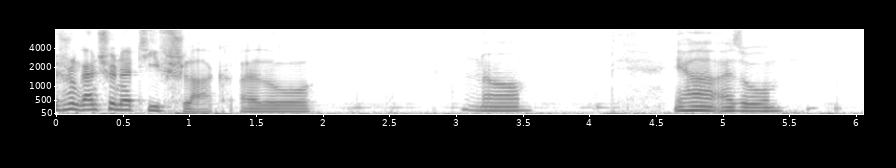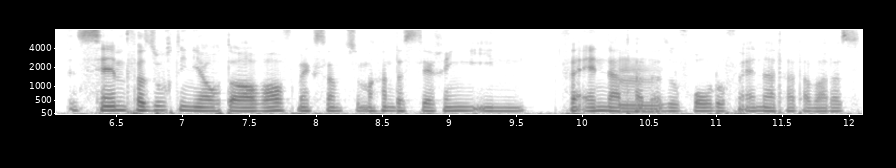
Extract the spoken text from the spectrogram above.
schon ein ganz schöner Tiefschlag. Also, Ja. Ja, also Sam versucht ihn ja auch darauf aufmerksam zu machen, dass der Ring ihn verändert hat, Mhm. also Frodo verändert hat, aber das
